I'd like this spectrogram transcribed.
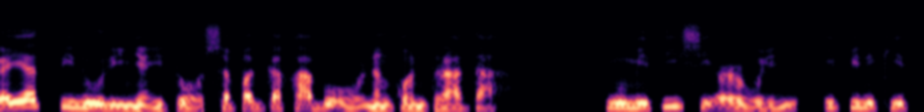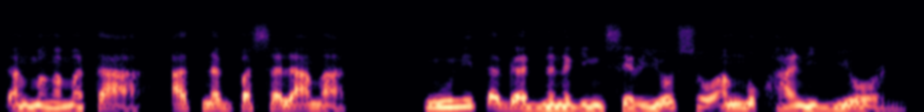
Kaya't pinuri niya ito sa pagkakabuo ng kontrata. Ngumiti si Erwin, ipinikit ang mga mata, at nagpasalamat. Ngunit agad na naging seryoso ang mukha ni Bjorn.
